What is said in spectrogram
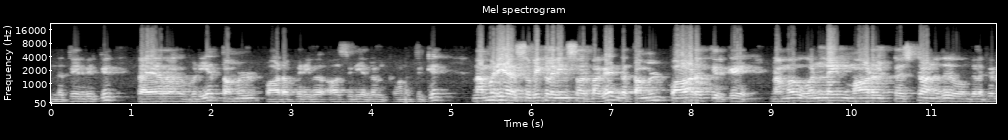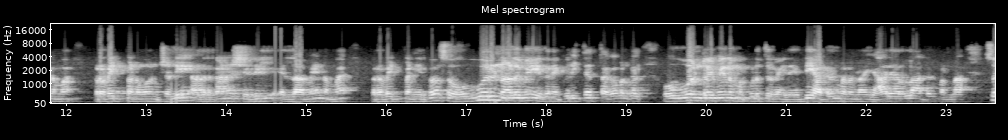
இந்த தேர்விற்கு தயாராகக்கூடிய தமிழ் பாடப்பிரிவு ஆசிரியர்கள் கவனத்திற்கு நம்முடைய சுபைக்குழுவின் சார்பாக இந்த தமிழ் பாடத்திற்கு நம்ம ஒன்லைன் மாடல் டெஸ்ட் ஆனது உங்களுக்கு நம்ம ப்ரொவைட் பண்ணுவோம்னு சொல்லி அதற்கான ஷெட்யூல் எல்லாமே நம்ம ப்ரொவைட் பண்ணியிருக்கோம். ஸோ ஒவ்வொரு நாளுமே இதனை குறித்த தகவல்கள் ஒவ்வொன்றையுமே நம்ம கொடுத்துருக்கோம். இதை எப்படி அட்டன் பண்ணலாம் யார் யாரெல்லாம் அட்டன் பண்ணலாம்? ஸோ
